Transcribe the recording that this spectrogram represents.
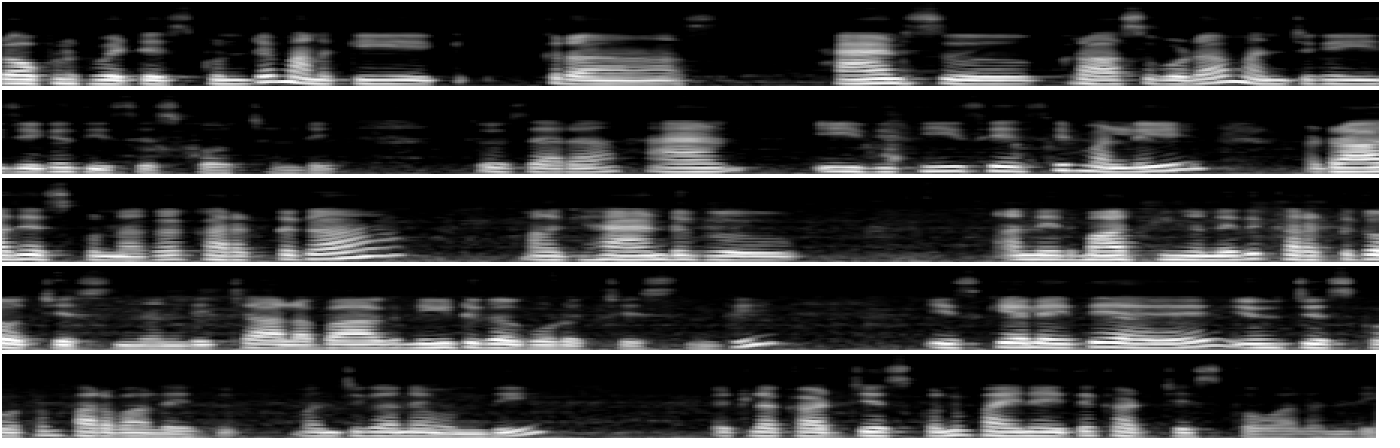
లోపలికి పెట్టేసుకుంటే మనకి క్రాస్ హ్యాండ్స్ క్రాస్ కూడా మంచిగా ఈజీగా తీసేసుకోవచ్చండి. చూసారా? హ్యాండ్ ఇది తీసేసి మళ్ళీ డ్రా చేసుకున్నాక కరెక్ట్గా మనకి హ్యాండ్ అనేది మార్కింగ్ అనేది కరెక్ట్గా వచ్చేసిందండి. చాలా బాగా నీట్గా కూడా వచ్చేసింది. ఈ స్కేల్ అయితే యూజ్ చేసుకోవటం పర్వాలేదు. మంచిగానే ఉంది. ఇట్లా కట్ చేసుకొని పైన అయితే కట్ చేసుకోవాలండి.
